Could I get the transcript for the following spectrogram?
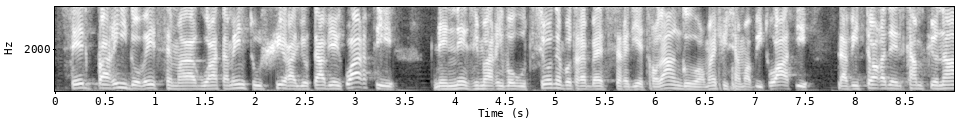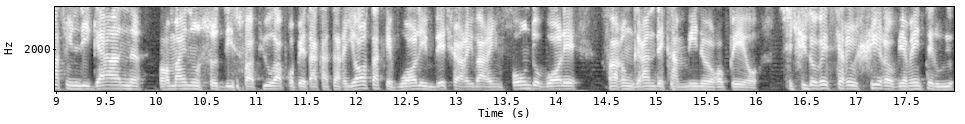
Se il Paris dovesse malauguratamente uscire agli ottavi e ai quarti, l'ennesima rivoluzione potrebbe essere dietro l'angolo, ormai ci siamo abituati, la vittoria del campionato in Ligue 1 ormai non soddisfa più la proprietà catariota che vuole invece arrivare in fondo, vuole fare un grande cammino europeo. Se ci dovesse riuscire ovviamente lui,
